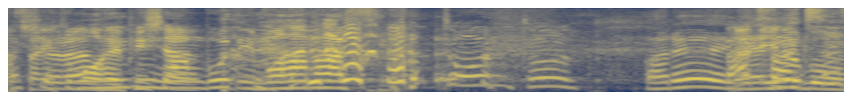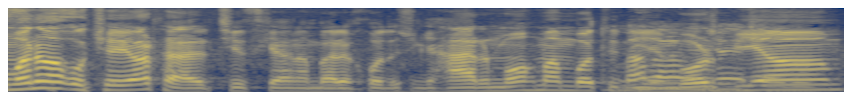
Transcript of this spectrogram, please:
مثلا اینکه ماه پیش هم بود این ماه هم هست. تون تون. آره بعد یعنی اینو به عنوان اوکی آر تر چیز کردم برای خودشون که هر ماه من با تو دی ام بورد بیام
